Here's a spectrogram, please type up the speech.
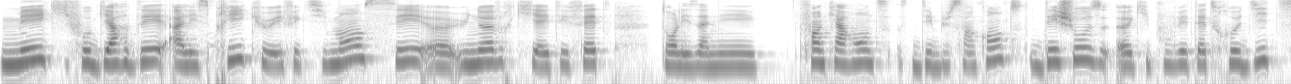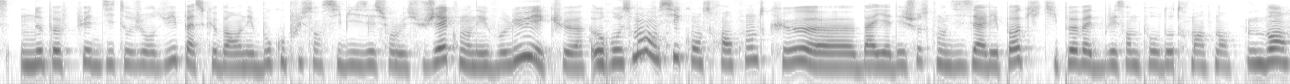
Mais qu'il faut garder à l'esprit que effectivement c'est euh, une œuvre qui a été faite dans les années fin 40, début 50, des choses euh, qui pouvaient être dites ne peuvent plus être dites aujourd'hui parce que bah, on est beaucoup plus sensibilisé sur le sujet, qu'on évolue et que heureusement aussi qu'on se rend compte que euh, bah, y a des choses qu'on disait à l'époque qui peuvent être blessantes pour d'autres maintenant. Bon,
